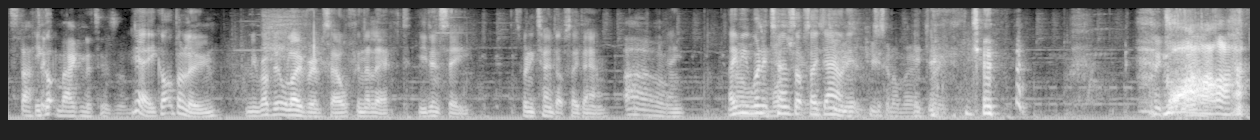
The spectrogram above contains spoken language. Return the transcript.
static got- magnetism. Yeah, he got a balloon and he rubbed it all over himself in the lift. You didn't see. It's when he turned upside down. Oh. He- maybe when it turns upside I was down, it just. puking on my It, face. oh,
